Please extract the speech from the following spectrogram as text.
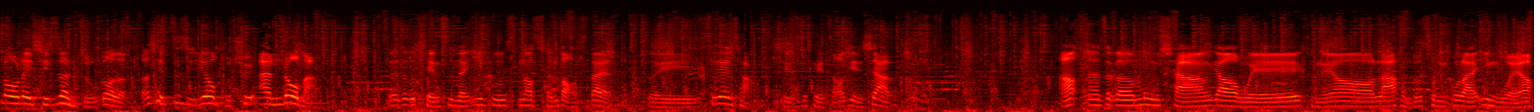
肉类其实很足够的，而且自己又不去按肉嘛。所以这个田是能应付升到城堡时代的，所以试炼场其实是可以早点下的。好，那这个木墙要围，可能要拉很多村民过来硬围啊。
